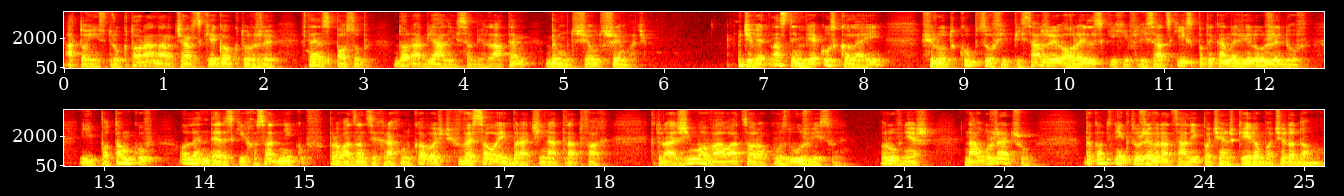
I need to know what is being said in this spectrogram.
a to instruktora narciarskiego, którzy w ten sposób dorabiali sobie latem, by móc się utrzymać. W XIX wieku z kolei wśród kupców i pisarzy orylskich i flisackich spotykamy wielu Żydów i potomków olenderskich osadników, prowadzących rachunkowość wesołej braci na tratwach, która zimowała co roku wzdłuż Wisły. Również na Urzeczu, dokąd niektórzy wracali po ciężkiej robocie do domu.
